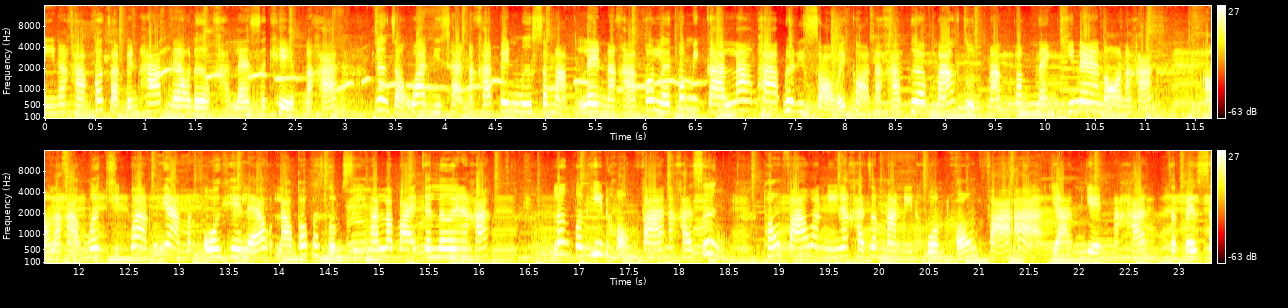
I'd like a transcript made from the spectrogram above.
นี้นะคะ ก็จะเป็นภาพแนวเดิมค่ะแลนสเคปนะคะ เนื่องจากว่าดิฉันนะคะ เป็นมือสมัครเล่นนะคะ ก็เลยต้องมีการร่างภาพด้วยดินสอไว้ก่อนนะคะ เพื่อมาร์กจุดมาร์กตำแหน่งที่แน่นอนนะคะ เอาละค่ะ เมื่อคิดว่าทุกอย่างมันโอเคแล้ว เราก็ผสมสีมาระบายกันเลยนะคะ เริ่มกันที่ท้องฟ้านะคะ ซึ่งท้องฟ้าวันนี้นะคะ จะมาในโทนท้องฟ้าอะยามเย็นนะคะ จะเป็นแส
